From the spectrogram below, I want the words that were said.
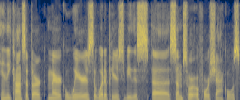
In the concept arc, Marek wears what appears to be this uh, some sort of force shackles.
